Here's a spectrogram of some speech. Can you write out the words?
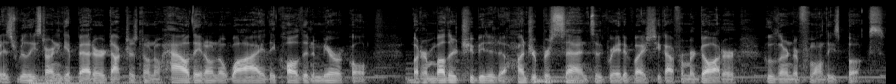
but is really starting to get better. Doctors don't know how, they don't know why. They called it a miracle but her mother attributed 100% to the great advice she got from her daughter, who learned it from all these books.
